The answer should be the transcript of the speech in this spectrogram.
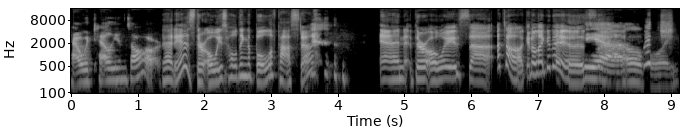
how Italians are. That is, they're always holding a bowl of pasta. and they're always uh, a talking like this. Yeah. Uh, Oh which- boy.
